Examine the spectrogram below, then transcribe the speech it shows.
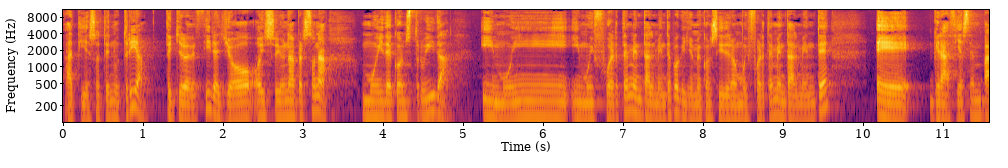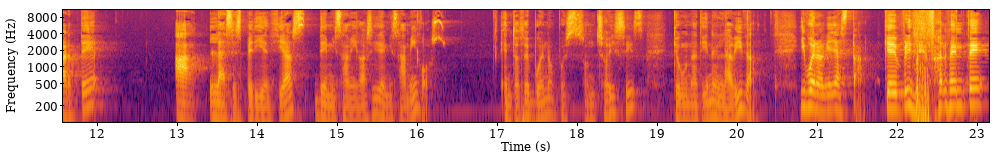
a ti eso te nutría, te quiero decir, yo hoy soy una persona muy deconstruida y muy, y muy fuerte mentalmente, porque yo me considero muy fuerte mentalmente, eh, gracias en parte a las experiencias de mis amigas y de mis amigos. Entonces, bueno, pues son choices que una tiene en la vida. Y bueno, que ya está. Que principalmente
